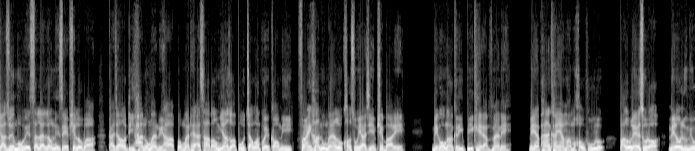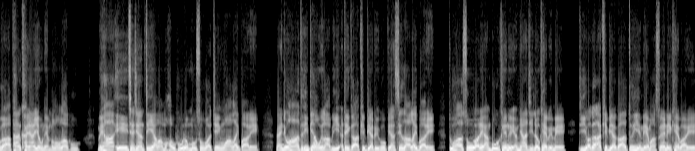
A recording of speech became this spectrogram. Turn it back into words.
ရာဇဝတ်မှုတွေဆက်လက်လုပ်နေစေဖြစ်လို့ပါဒါကြောင့်ဒီဟာနုမန်တွေဟာပုံမှန်ထက်အစာပေါင်းများစွာပိုကြောက်မက်ဖွယ်ကောင်းပြီး fry ဟာနုမန်လို့ခေါ်ဆိုရခြင်းဖြစ်ပါတယ်မင်းကငါဂရီပေးခဲ့တာမှန်တယ်မင်းအဖမ်းခံရမှာမဟုတ်ဘူးလို့ဘာလို့လဲဆိုတော့မင်းတို့လူမျိုးကအဖမ်းခံရယုံနဲ့မလုံလောက်ဘူး မင်းဟာအေးအေးချမ်းချမ်းတေးရမှာမဟုတ်ဘူးလို့မှုတ်ဆိုးကကြိမ်ဝါလိုက်ပါတယ်နိုင်ကျွန်းဟာသတိပြန်ဝင်လာပြီးအတိတ်ကအဖြစ်အပျက်တွေကိုပြန်စဉ်းစားလိုက်ပါတယ်သူဟာဆိုးရတဲ့အမှုအခင်းတွေအများကြီးလုပ်ခဲ့ပေမဲ့ဒီရောကအဖြစ်အပျက်ကသူ့ရင်ထဲမှာဆွဲနေခဲ့ပါတယ်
